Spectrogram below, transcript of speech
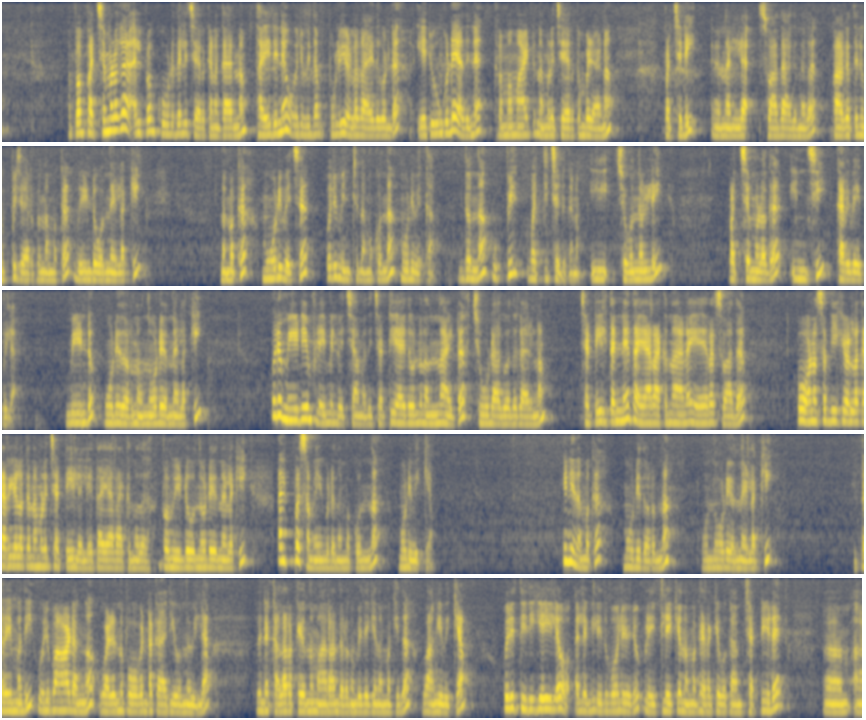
അപ്പം പച്ചമുളക് അല്പം കൂടുതൽ ചേർക്കണം. കാരണം തൈരിന് ഒരുവിധം പുളിയുള്ളതായതുകൊണ്ട് എരിവും കൂടെ അതിന് ക്രമമായിട്ട് നമ്മൾ ചേർക്കുമ്പോഴാണ് പച്ചടി നല്ല സ്വാദാകുന്നത്. പാകത്തിന് ഉപ്പ് ചേർത്ത് നമുക്ക് വീണ്ടും ഒന്ന് ഇളക്കി നമുക്ക് മൂടി വെച്ച് ഒരു മിനിറ്റ് നമുക്കൊന്ന് മൂടി വെക്കാം. ഇതൊന്ന് ഉപ്പിൽ വറ്റിച്ചെടുക്കണം. ഈ ചുവന്നുള്ളി പച്ചമുളക് ഇഞ്ചി കറിവേപ്പില. വീണ്ടും മൂടി തുറന്ന് ഒന്നുകൂടെ ഒന്ന് ഇളക്കി ഒരു മീഡിയം ഫ്ലെയിമിൽ വെച്ചാൽ മതി. ചട്ടി ആയതുകൊണ്ട് നന്നായിട്ട് ചൂടാകും കാരണം. ചട്ടിയിൽ തന്നെ തയ്യാറാക്കുന്നതാണ് ഏറെ സ്വാദ്. ഇപ്പോൾ ഓണസദ്യക്കുള്ള കറികളൊക്കെ നമ്മൾ ചട്ടിയിലല്ലേ തയ്യാറാക്കുന്നത്. അപ്പോൾ വീണ്ടും ഒന്നുകൂടെ ഒന്ന് ഇളക്കി അല്പസമയം കൂടെ നമുക്കൊന്ന് മൂടി വയ്ക്കാം ഇനി നമുക്ക് മൂടി തുറന്ന് ഒന്നുകൂടെ ഒന്ന് ഇളക്കി. ഇത്രയും മതി. ഒരുപാടങ്ങ് വഴന്നു പോകേണ്ട കാര്യമൊന്നുമില്ല. അതിന്റെ കളറൊക്കെ ഒന്ന് മാറാൻ തുടങ്ങുമ്പോഴത്തേക്ക് നമുക്കിത് വാങ്ങി വയ്ക്കാം ഒരു തിരികയിലോ അല്ലെങ്കിൽ ഇതുപോലെ ഒരു പ്ലേറ്റിലേക്കോ നമുക്ക് ഇറക്കി വെക്കാം. ചട്ടിയുടെ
